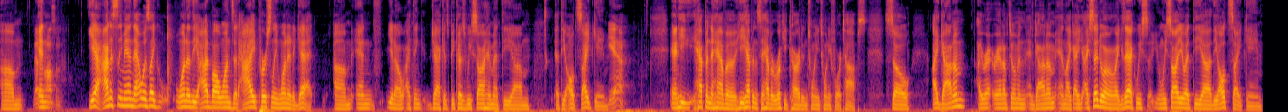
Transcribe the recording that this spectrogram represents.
Um, That's and awesome. yeah, honestly, man, that was like one of the oddball ones that I personally wanted to get. Um, and you know, I think Jack, it's because we saw him at the um, at the alt site game, Yeah. and he happened to have a he happens to have a rookie card in 2024 Topps. So I got him. I ra- ran up to him and, and got him, and like I, I said to him, I'm like Zach, we when we saw you at the uh, the alt site game,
